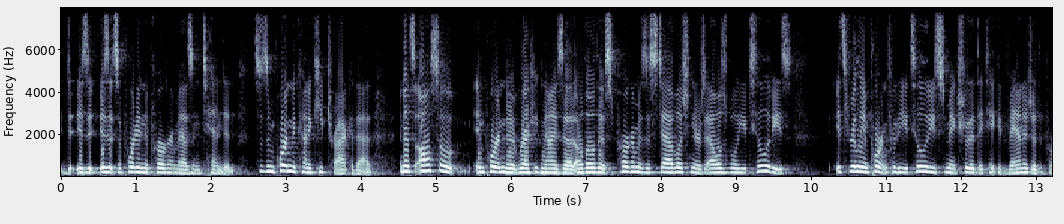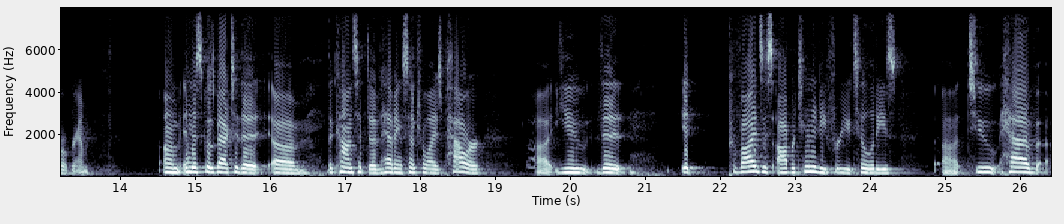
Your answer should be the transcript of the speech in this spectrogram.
is, it, is it supporting the program as intended? So it's important to kind of keep track of that. And it's also important to recognize that although this program is established and there's eligible utilities, it's really important for the utilities to make sure that they take advantage of the program. Um, and this goes back to the, um, the concept of having centralized power. Uh, you, the, it provides this opportunity for utilities uh, to have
